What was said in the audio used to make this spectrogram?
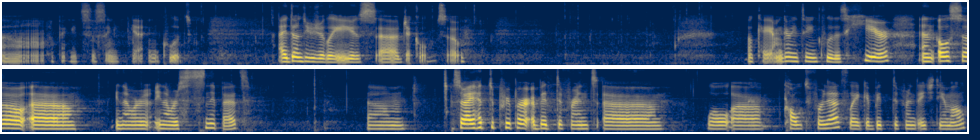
Uh, I think it's just in, yeah, include. I don't usually use uh, Jekyll, so. Okay, I'm going to include it here, and also uh, in our in our snippet. Um, so I had to prepare a bit different, uh, well, uh, code for that, like a bit different HTML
